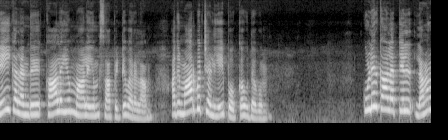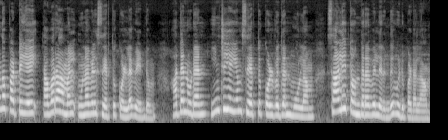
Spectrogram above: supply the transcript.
நெய் கலந்து காலையும் மாலையும் சாப்பிட்டு வரலாம். அது மார்புச் சளியை போக்க உதவும். குளிர்காலத்தில் லவங்கப்பட்டையை தவறாமல் உணவில் சேர்த்து கொள்ள வேண்டும். அதனுடன் இஞ்சியையும் சேர்த்து கொள்வதன் மூலம் சளி தொந்தரவிலிருந்து விடுபடலாம்.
